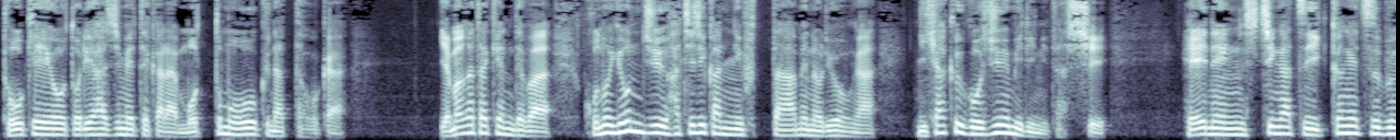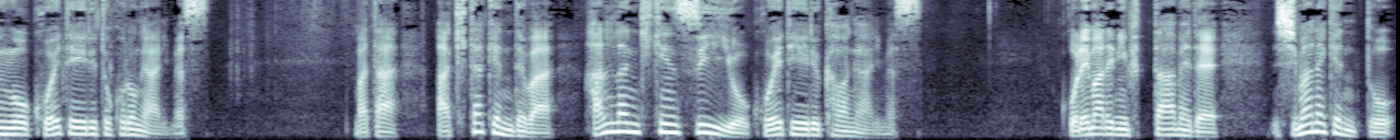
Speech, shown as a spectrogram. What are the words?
統計を取り始めてから最も多くなったほか、山形県ではこの48時間に降った雨の量が250ミリに達し、平年7月1ヶ月分を超えているところがあります。また、秋田県では氾濫危険水位を超えている川があります。これまでに降った雨で、島根県と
